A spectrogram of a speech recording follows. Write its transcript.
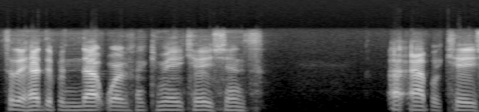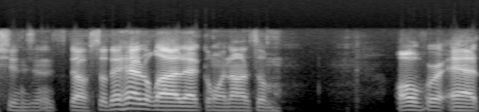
So they had different networks and communications uh, applications and stuff. So they had a lot of that going on. So over at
